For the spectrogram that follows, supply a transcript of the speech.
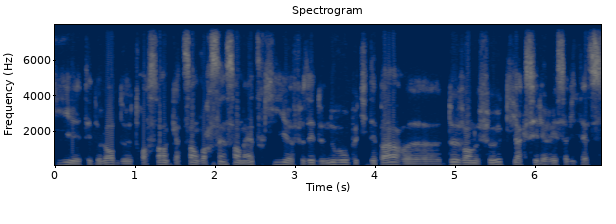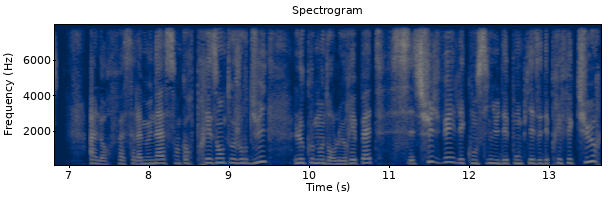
qui étaient de l'ordre de 300, 400 voire 500 mètres, qui euh, faisaient de nouveaux petits départs devant le feu, qui accéléraient sa vitesse. Alors face à la menace encore présente aujourd'hui, le commandant le répète, suivez les consignes des pompiers et des préfectures,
